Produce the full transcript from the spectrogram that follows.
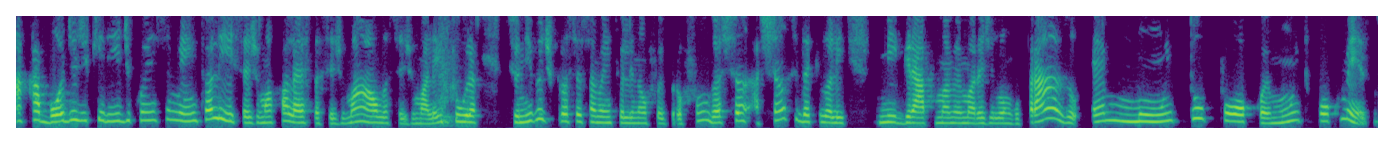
acabou de adquirir de conhecimento ali, seja uma palestra, seja uma aula, seja uma leitura. Se o nível de processamento ele não foi profundo, a chance daquilo ali migrar para uma memória de longo prazo é muito pouco, é muito pouco mesmo.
